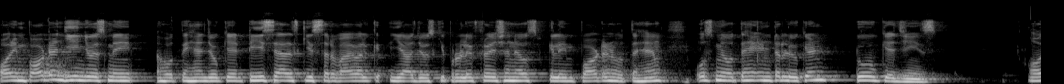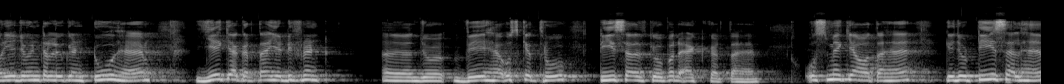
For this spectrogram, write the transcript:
और इंपॉर्टेंट जीन जो इसमें होते हैं, जो कि टी सेल्स की सर्वाइवल या जो उसकी प्रोलिफ्रेशन है, उसके लिए इंपॉर्टेंट होते हैं, उसमें होते हैं इंटरल्यूकिन टू के जीन्स और ये जो इंटरल्यूकिन टू है, ये क्या करता है? ये डिफरेंट जो वे है, उसके थ्रू टी सेल्स के ऊपर एक्ट करता है। उसमें क्या होता है कि जो टी सेल हैं,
